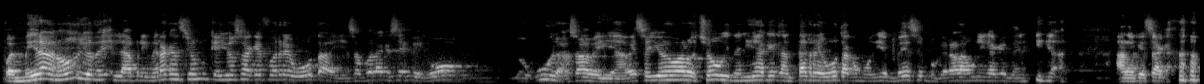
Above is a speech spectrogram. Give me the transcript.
Pues mira, ¿no? Yo de, la primera canción que yo saqué fue Rebota y esa fue la que se pegó locura, ¿sabes? Y a veces yo iba a los shows y tenía que cantar Rebota como 10 veces porque era la única que tenía a la que sacaba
